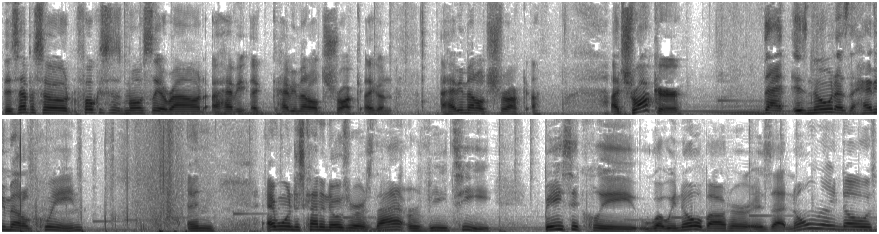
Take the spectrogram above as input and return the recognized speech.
This episode focuses mostly around a heavy a heavy metal truck, like a, a heavy metal truck, a, a trucker that is known as the heavy metal queen, and everyone just kind of knows her as that or VT. Basically, what we know about her is that no one really knows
